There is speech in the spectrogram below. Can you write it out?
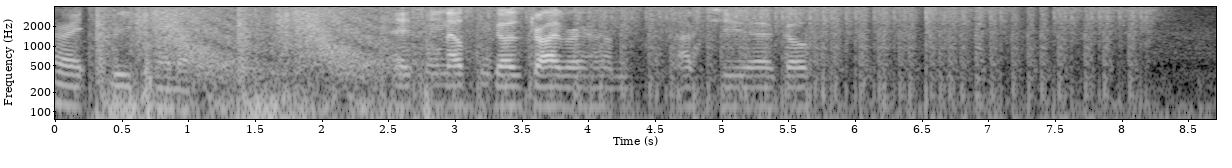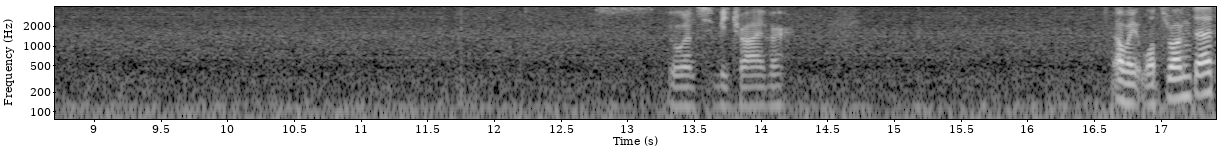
Alright, Reed, come on up. Hey, someone else can go as driver. Um, I have to uh, go. Who wants to be driver? Oh wait, what's wrong, Dad?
